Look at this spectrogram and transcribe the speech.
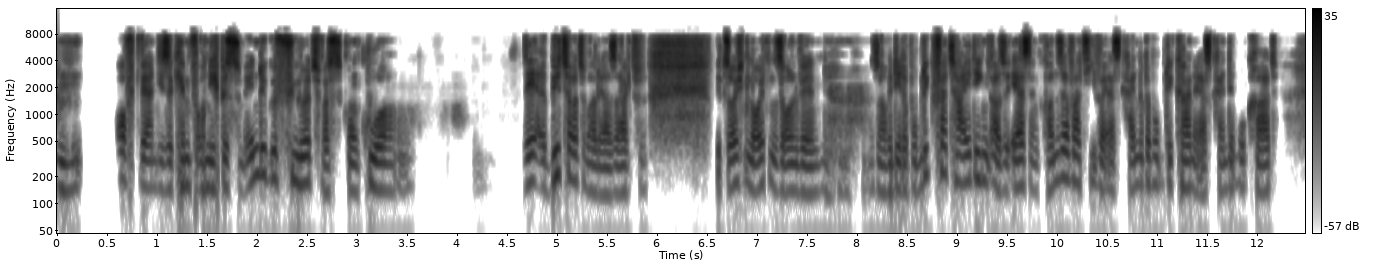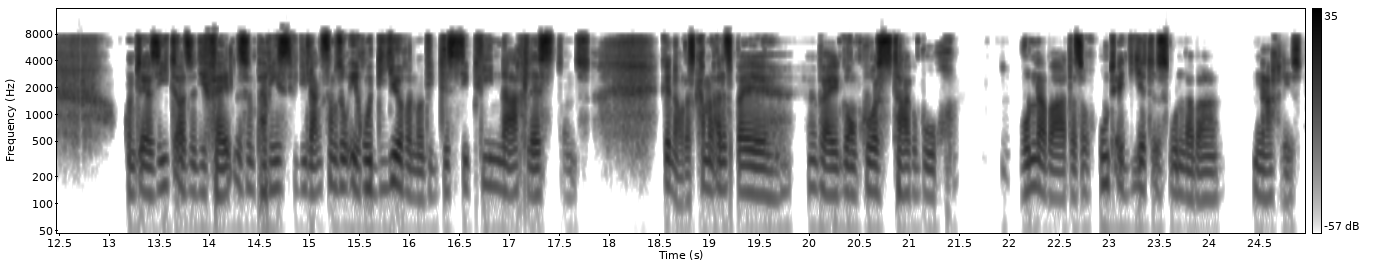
Mhm. Oft werden diese Kämpfe auch nicht bis zum Ende geführt, was Goncourt sehr erbittert, weil er sagt, mit solchen Leuten sollen wir, sollen wir die Republik verteidigen. Also er ist ein Konservativer, er ist kein Republikaner, er ist kein Demokrat. Und er sieht also die Verhältnisse in Paris, wie die langsam so erodieren und die Disziplin nachlässt. Und genau, das kann man alles bei, bei Goncourts Tagebuch wunderbar, das auch gut ediert ist, wunderbar nachlesen.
